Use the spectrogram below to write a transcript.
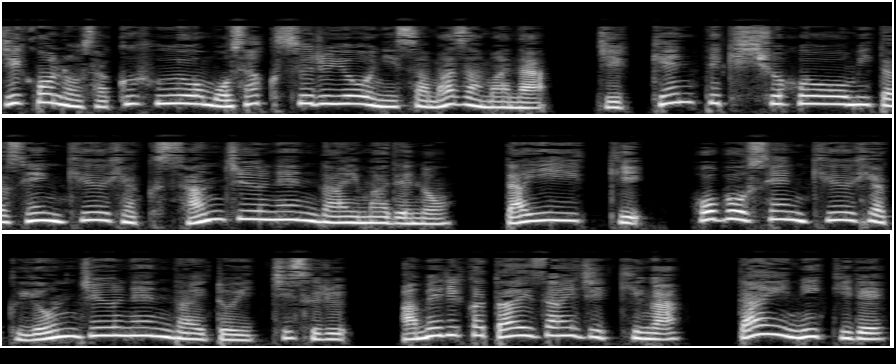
自己の作風を模索するように様々な実験的手法を見た1930年代までの第一期、ほぼ1940年代と一致するアメリカ滞在時期が第二期で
